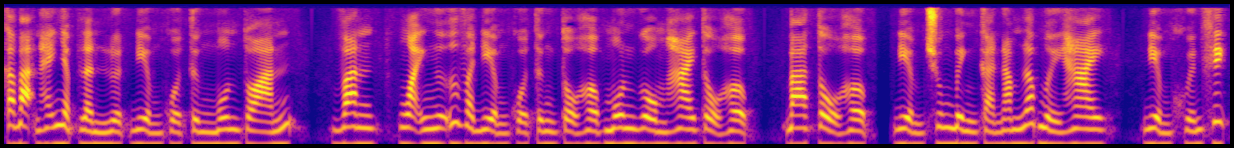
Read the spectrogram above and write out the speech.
các bạn hãy nhập lần lượt điểm của từng môn toán, văn, ngoại ngữ và điểm của từng tổ hợp môn gồm hai tổ hợp, 3 tổ hợp, điểm trung bình cả năm lớp 12, điểm khuyến khích,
